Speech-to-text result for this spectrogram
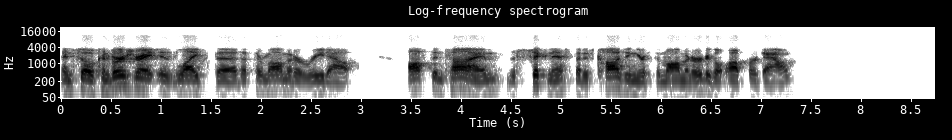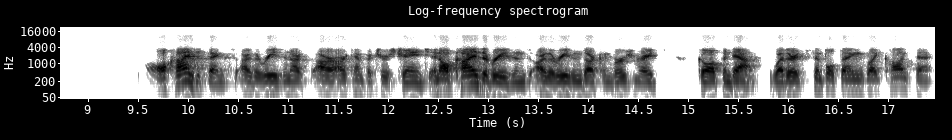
And so conversion rate is like the, the thermometer readout oftentimes the sickness that is causing your thermometer to go up or down all kinds of things are the reason our, our, our, temperatures change and all kinds of reasons are the reasons our conversion rates go up and down. Whether it's simple things like content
